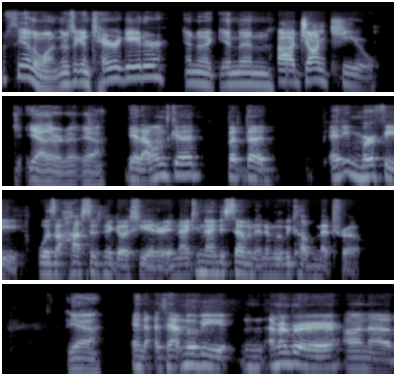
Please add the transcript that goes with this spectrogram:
What's the other one? There's like interrogator, and like, and then Uh, John Q. yeah, there it is. Yeah, yeah, that one's good. But the Eddie Murphy was a hostage negotiator in 1997 in a movie called Metro. yeah. And that movie i remember on uh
